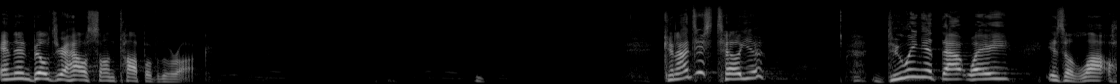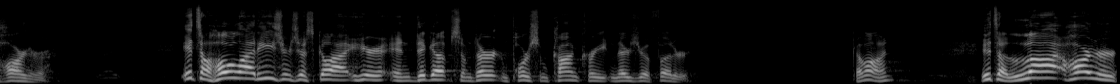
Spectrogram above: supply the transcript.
and then build your house on top of the rock. Can I just tell you, doing it that way is a lot harder. It's a whole lot easier just go out here and dig up some dirt and pour some concrete, and there's your footer. Come on. It's a lot harder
